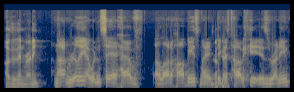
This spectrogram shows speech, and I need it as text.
other than running? not really. I wouldn't say I have a lot of hobbies. My biggest hobby is running.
